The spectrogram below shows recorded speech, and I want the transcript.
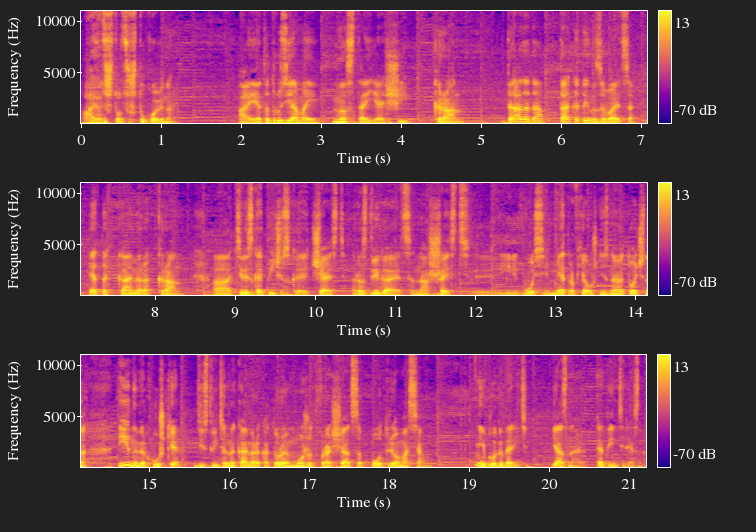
А это что за штуковина? А это, друзья мои, настоящий кран – да-да-да, так это и называется. Это камера-кран. А, телескопическая часть раздвигается на 6 э, или 8 метров, я уж не знаю точно. И на верхушке действительно камера, которая может вращаться по трем осям. Не благодарите, я знаю, это интересно.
